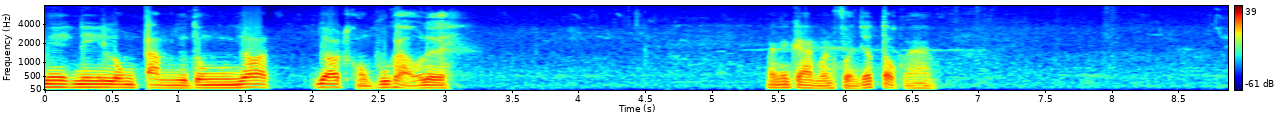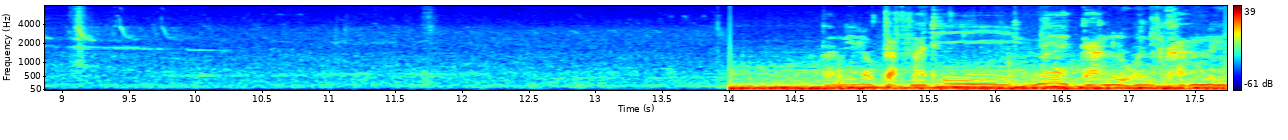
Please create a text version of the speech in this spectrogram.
เมฆนี่ลงต่ำอยู่ตรงยอดยอดของภูเขาเลย บรรยากาศเหมือนฝนจะตกนะครับ ตอนนี้เรากลับมาที่แม่กลางหลวงอีกครั้งหนึ่ง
